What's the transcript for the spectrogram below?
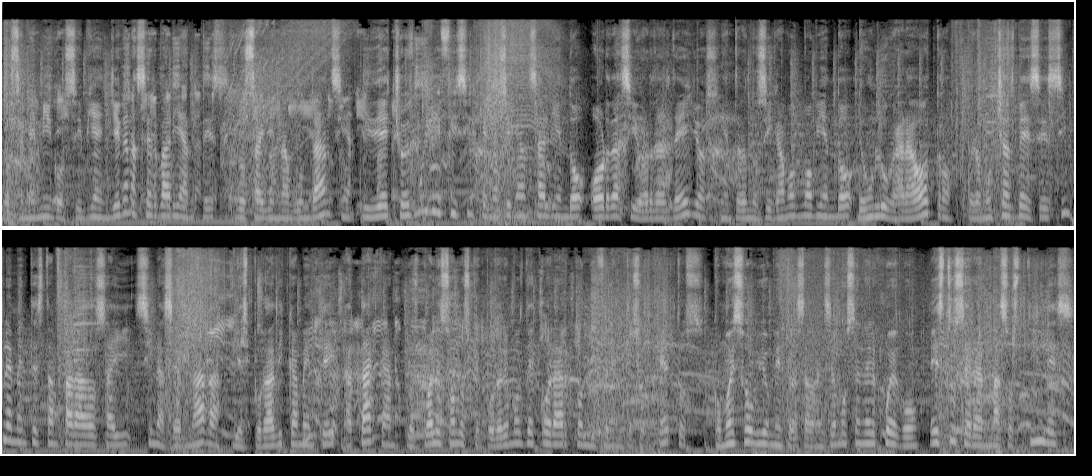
Los enemigos, si bien llegan a ser variantes, los hay en abundancia, y de hecho es muy difícil que no sigan saliendo hordas y hordas de ellos, mientras nos sigamos moviendo de un lugar a otro, pero muchas veces simplemente están parados ahí sin hacer nada, y esporádicamente atacan, los cuales son los que podremos decorar con diferentes objetos. Como es obvio, mientras avancemos en el juego, estos serán más hostiles.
